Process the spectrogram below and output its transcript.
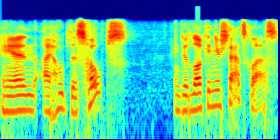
And I hope this helps and good luck in your stats class.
